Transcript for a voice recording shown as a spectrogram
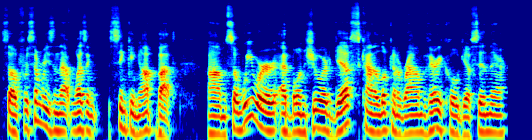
So for some reason that wasn't syncing up, but um, so we were at Bonjour Gifts, kind of looking around, very cool gifts in there.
